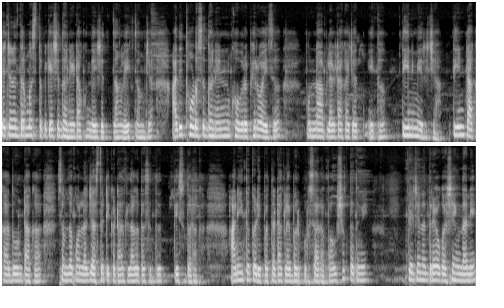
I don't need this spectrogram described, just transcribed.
त्याच्यानंतर मस्तपैकी असे धने टाकून द्यायचे चांगले एक चमचा. आधी थोडंसं धने खोबरं फिरवायचं. पुन्हा आपल्याला टाकायच्यात इथं तीन मिरच्या. तीन टाका दोन टाका. समजा कोणाला जास्त तिखट लागत असेल तर ते सुद्धा टाका. आणि इथं कढीपत्ता टाकला आहे भरपूर सारा. पाहू शकता तुम्ही? त्याच्यानंतर हे बघा शेंगदाणे.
